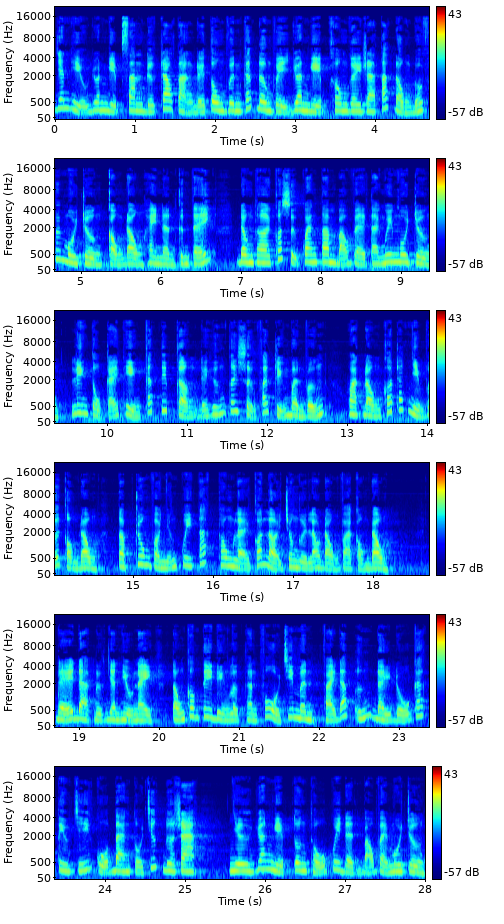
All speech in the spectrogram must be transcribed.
Danh hiệu doanh nghiệp xanh được trao tặng để tôn vinh các đơn vị doanh nghiệp không gây ra tác động đối với môi trường, cộng đồng hay nền kinh tế, đồng thời có sự quan tâm bảo vệ tài nguyên môi trường, liên tục cải thiện cách tiếp cận để hướng tới sự phát triển bền vững, hoạt động có trách nhiệm với cộng đồng, tập trung vào những quy tắc thông lệ có lợi cho người lao động và cộng đồng. Để đạt được danh hiệu này, Tổng công ty Điện lực Thành phố Hồ Chí Minh phải đáp ứng đầy đủ các tiêu chí của ban tổ chức đưa ra, như doanh nghiệp tuân thủ quy định bảo vệ môi trường,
